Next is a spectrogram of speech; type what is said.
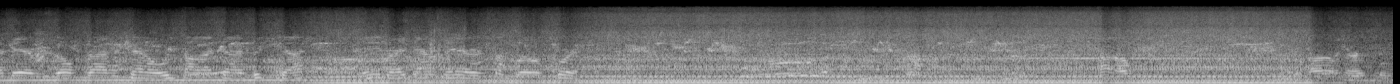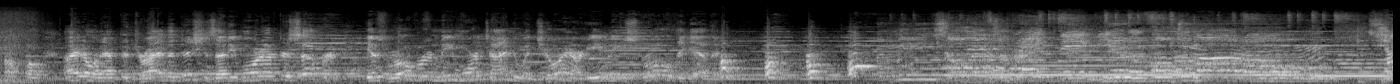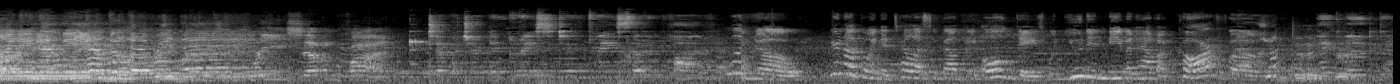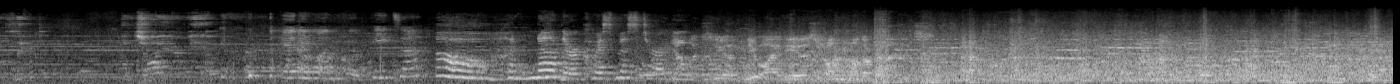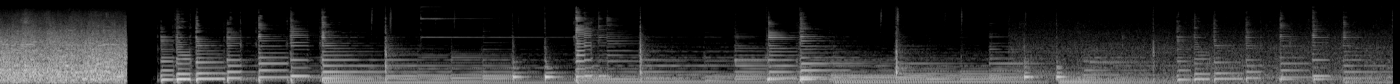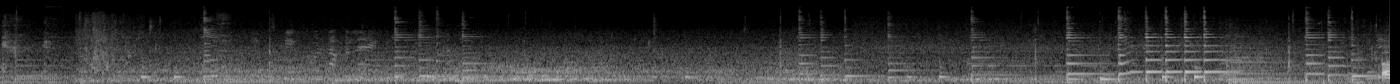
There, we go from the channel, we call that kind of big shot. And right down there, somewhere, of course. I don't have to dry the dishes anymore after supper. Gives Rover and me more time to enjoy our evening stroll together. Me, so there's a great big beautiful not going to tell us about the old days when you didn't even have a car phone. Anyone for pizza? Oh, another Christmas turkey. Galaxy of new ideas from other planets.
